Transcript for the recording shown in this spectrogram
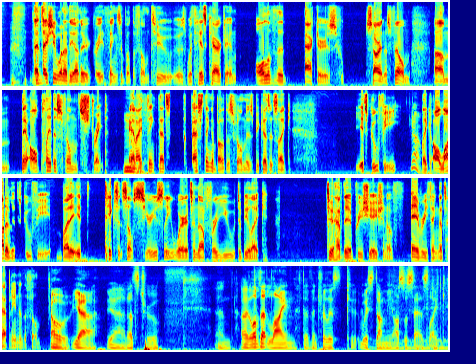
that's actually one of the other great things about the film too. It was with his character and all of the actors who star in this film. Um, they all play this film straight. Hmm. and I think that's the best thing about this film is because it's like it's goofy, yeah, like a lot of it's goofy, but it, it takes itself seriously where it's enough for you to be like to have the appreciation of everything that's happening in the film. Oh yeah, yeah, that's true. And I love that line the ventriloquist dummy also says, like,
